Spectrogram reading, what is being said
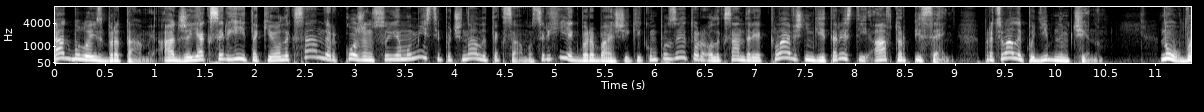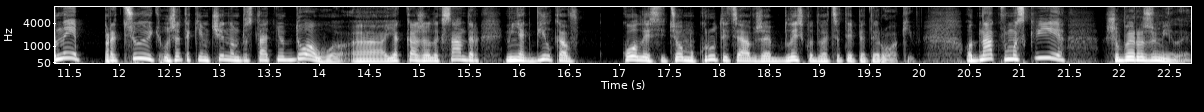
Так було і з братами. Адже як Сергій, так і Олександр, кожен в своєму місті починали так само. Сергій як барабанщик і композитор, Олександр як клавішник, гітарист і автор пісень. Працювали подібним чином. Ну, вони працюють уже таким чином достатньо довго. Е, Як каже Олександр, він як білка в колесі цьому крутиться вже близько 25 років. Однак в Москві. Щоб ви розуміли,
